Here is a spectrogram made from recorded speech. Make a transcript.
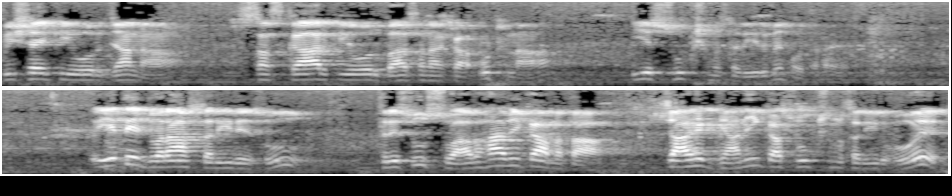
विषय की ओर जाना, संस्कार की ओर वासना का उठना, ये सूक्ष्म शरीर में होता है। तो ये ज्वरा शरीरेशु त्रिशु स्वाभाविका मता। चाहे ज्ञानी का सूक्ष्म शरीर होए,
